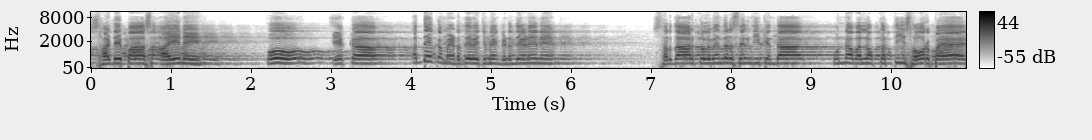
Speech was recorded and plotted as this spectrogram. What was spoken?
ਸਾਡੇ ਪਾਸ ਆਏ ਨੇ। ਉਹ ਇੱਕ ਅੱਧੇ ਕਮੈਂਟ ਦੇ ਵਿੱਚ ਮੈਂ ਗਿਣ ਦੇਣੇ ਨੇ। ਸਰਦਾਰ ਕੁਲਵਿੰਦਰ ਸਿੰਘ ਜੀ ਕਹਿੰਦਾ, ਉਹਨਾਂ ਵੱਲੋਂ 3100 ਰੁਪਏ।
